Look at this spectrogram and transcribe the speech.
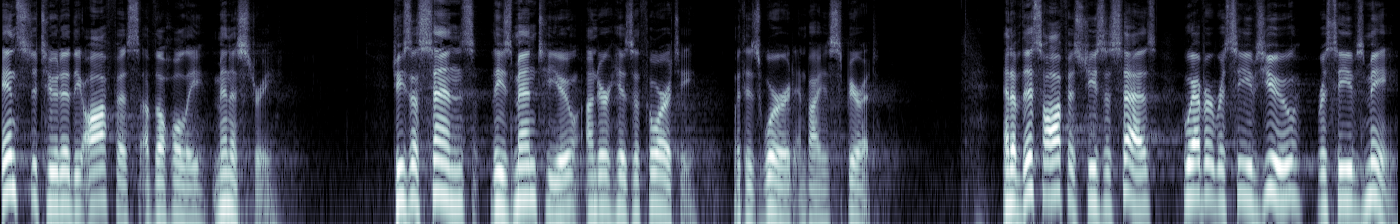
instituted the office of the holy ministry. Jesus sends these men to you under his authority, with his word and by his spirit. And of this office, Jesus says, Whoever receives you receives me,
